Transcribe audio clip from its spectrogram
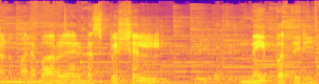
ആണ് മലബാറുകാരുടെ special ney pathiri.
